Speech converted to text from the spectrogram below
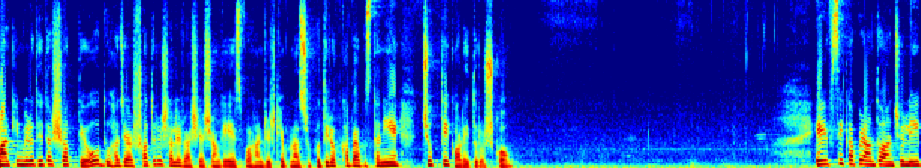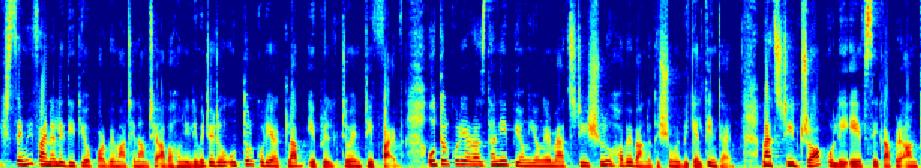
মার্কিন বিরোধিতা সত্ত্বেও দু হাজার সতেরো সালে রাশিয়ার সঙ্গে এস ফোর হান্ড্রেড ক্ষেপণাস্ত্র প্রতিরক্ষা ব্যবস্থা নিয়ে চুক্তি করে তুরস্ক। এএফসি কাপের আন্ত আঞ্চলিক সেমিফাইনালে দ্বিতীয় পর্বে মাঠে নামছে আবাহনী লিমিটেড ও উত্তর কোরিয়ার ক্লাব এপ্রিল টোয়েন্টি ফাইভ উত্তর কোরিয়ার রাজধানী পিয়ংইয়ং এর ম্যাচটি শুরু হবে বাংলাদেশ সময় বিকেল তিনটায়। ম্যাচটি ড্র করলে এএফসি কাপের আন্ত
